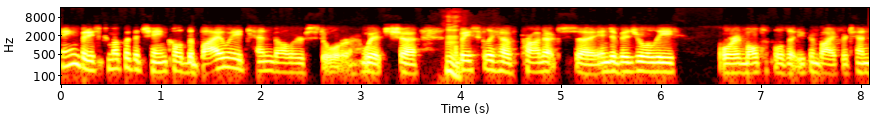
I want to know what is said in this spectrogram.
chain, but he's come up with a chain called the Bi-Way $10 Store, which uh, hmm. basically have products uh, individually or in multiples that you can buy for $10.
